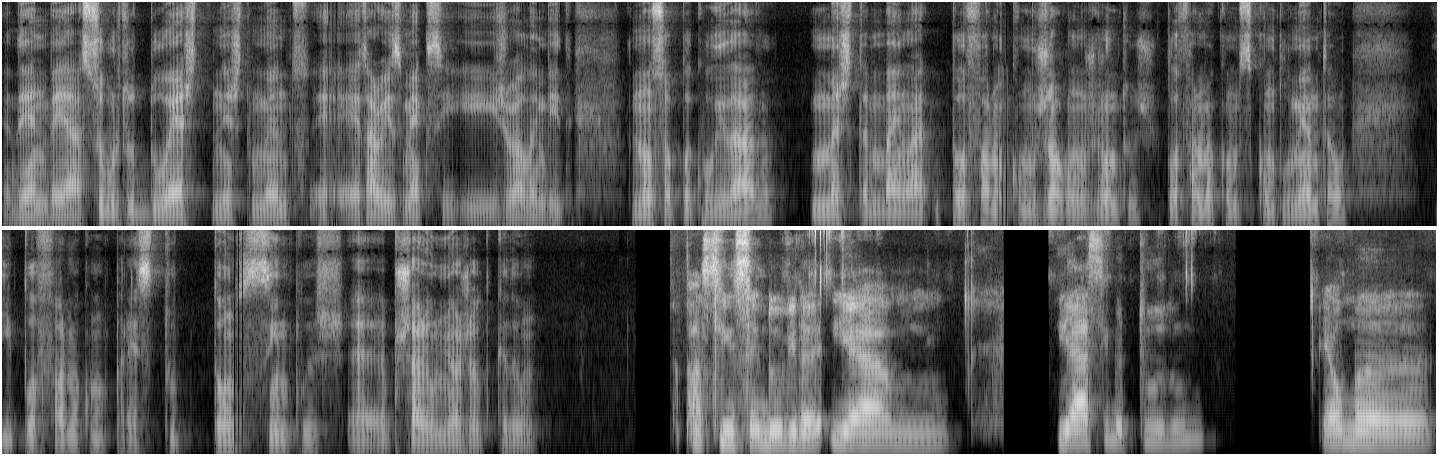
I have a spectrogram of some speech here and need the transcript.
da NBA, sobretudo do Oeste, neste momento, é, é Tyrese Maxey e Joel Embiid. Não só pela qualidade, mas também lá, pela forma como jogam juntos, pela forma como se complementam e pela forma como parece tudo tão simples a, a puxar o melhor jogo de cada um. Pá, sim, sem dúvida. E é, hum, e é acima de tudo, é uma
